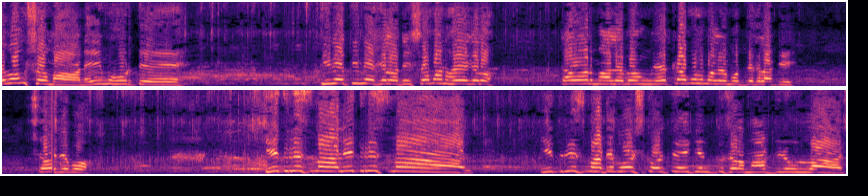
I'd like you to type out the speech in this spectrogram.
এবং সমান, এই মুহূর্তে তিনে তিনে খেলাটি সমান হয়ে গেল। টাওয়ার মাল এবং একরামুল মালের মধ্যে খেলাটি দেব। ইদ্রিস মাল ইদ্রিস মাল! ইদ্রিস মাঠে বস করতে কিন্তু সারা মাঠ উল্লাস।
